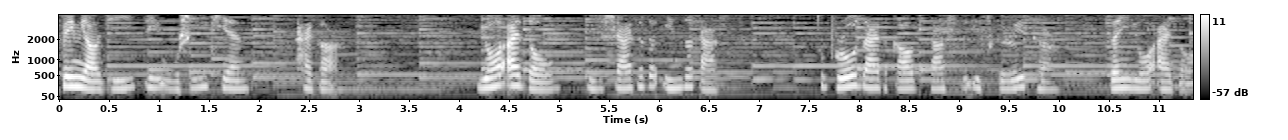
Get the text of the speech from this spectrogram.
飞鸟集第五十一篇泰戈尔 your idol is shattered in the dust to prove that god's dust is greater than your idol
